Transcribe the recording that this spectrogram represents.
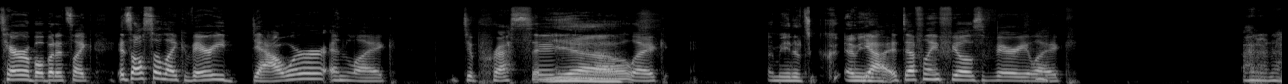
terrible, but it's like it's also like very dour and like depressing, Yeah. you know? Like I mean, it's. I mean, yeah, it definitely feels very like I don't know.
